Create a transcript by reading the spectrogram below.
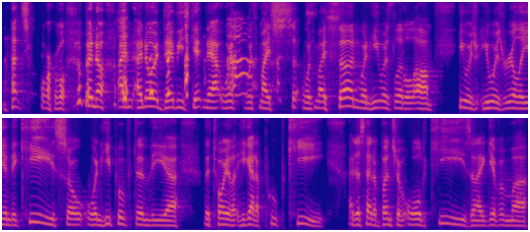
that's horrible. But no, I, I know what Debbie's getting at with with my with my son when he was little. Um, he was he was really into keys. So when he pooped in the uh, the toilet, he got a poop key. I just had a bunch of old keys, and I give him a,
